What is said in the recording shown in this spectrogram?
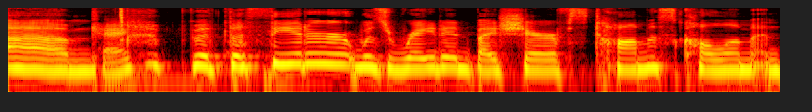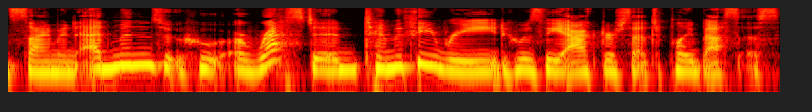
Um, Okay. But the theater was raided by sheriffs Thomas Cullum and Simon Edmonds, who arrested Timothy Reed, who was the actor set to play Bessus.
